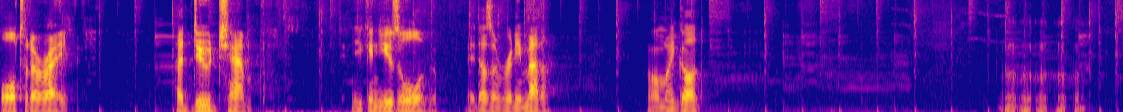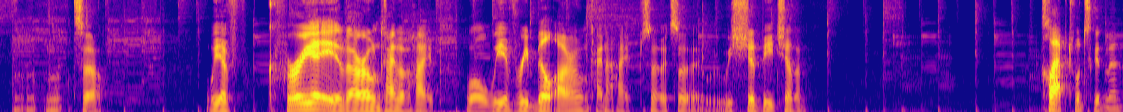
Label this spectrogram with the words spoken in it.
or to the right, a Dude Champ. You can use all of them. It doesn't really matter. Oh my god. So, we have created our own kind of hype. Well, we have rebuilt our own kind of hype, so it's uh, we should be chilling. Clapped, what's good, man?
